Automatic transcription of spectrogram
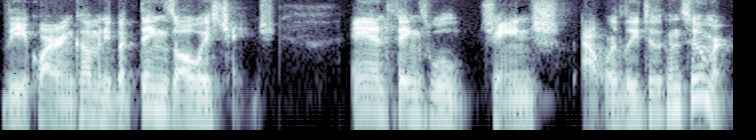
the acquiring company, but things always change and things will change outwardly to the consumer.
